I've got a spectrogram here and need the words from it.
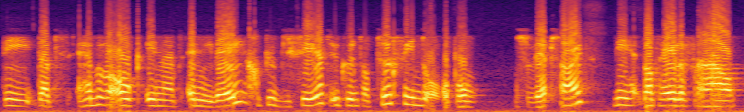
die, dat hebben we ook in het NIW gepubliceerd. U kunt dat terugvinden op on- onze website, die, dat hele verhaal.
